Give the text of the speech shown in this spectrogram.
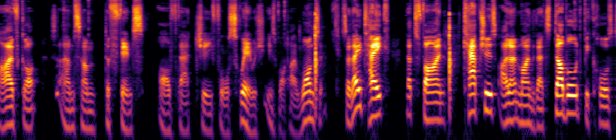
i've got um, some defense of that g4 square, which is what I wanted. So they take, that's fine. Captures, I don't mind that that's doubled because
